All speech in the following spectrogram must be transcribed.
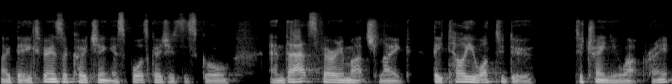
Like the experience of coaching is sports coaches in school. And that's very much like they tell you what to do to train you up, right?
